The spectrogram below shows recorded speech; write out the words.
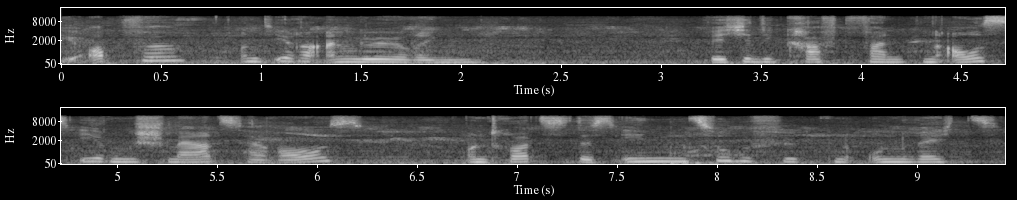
Die Opfer und ihre Angehörigen, welche die Kraft fanden, aus ihrem Schmerz heraus und trotz des ihnen zugefügten Unrechts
